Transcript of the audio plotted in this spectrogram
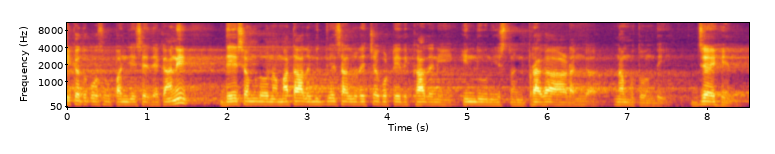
ఐక్యత కోసం పనిచేసేదే కానీ దేశంలో ఉన్న మతాల విద్వేషాలు రెచ్చగొట్టేది కాదని హిందూ న్యూస్ ప్రగాఢంగా నమ్ముతోంది. జై హింద్.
